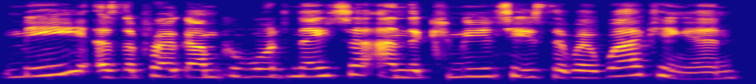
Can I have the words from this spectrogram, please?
me as the program coordinator and the communities that we're working in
